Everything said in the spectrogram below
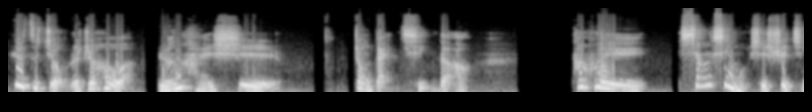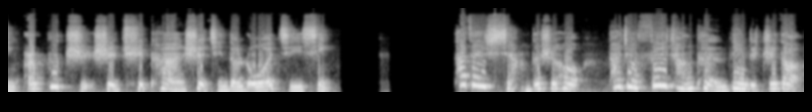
日子久了之后啊，人还是重感情的啊，他会相信某些事情，而不只是去看事情的逻辑性。他在想的时候，他就非常肯定的知道，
